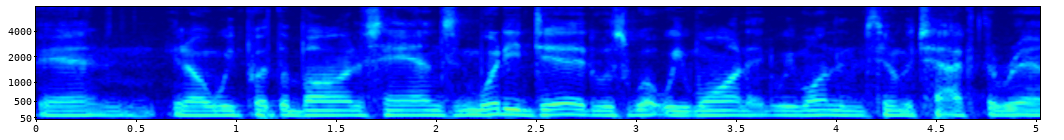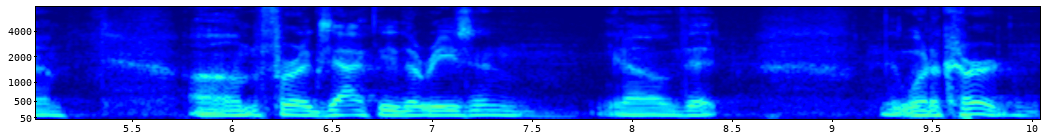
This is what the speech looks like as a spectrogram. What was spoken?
and you know, we put the ball in his hands, and what he did was what we wanted. We wanted him to attack the rim um, for exactly the reason, you know, that, what occurred.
